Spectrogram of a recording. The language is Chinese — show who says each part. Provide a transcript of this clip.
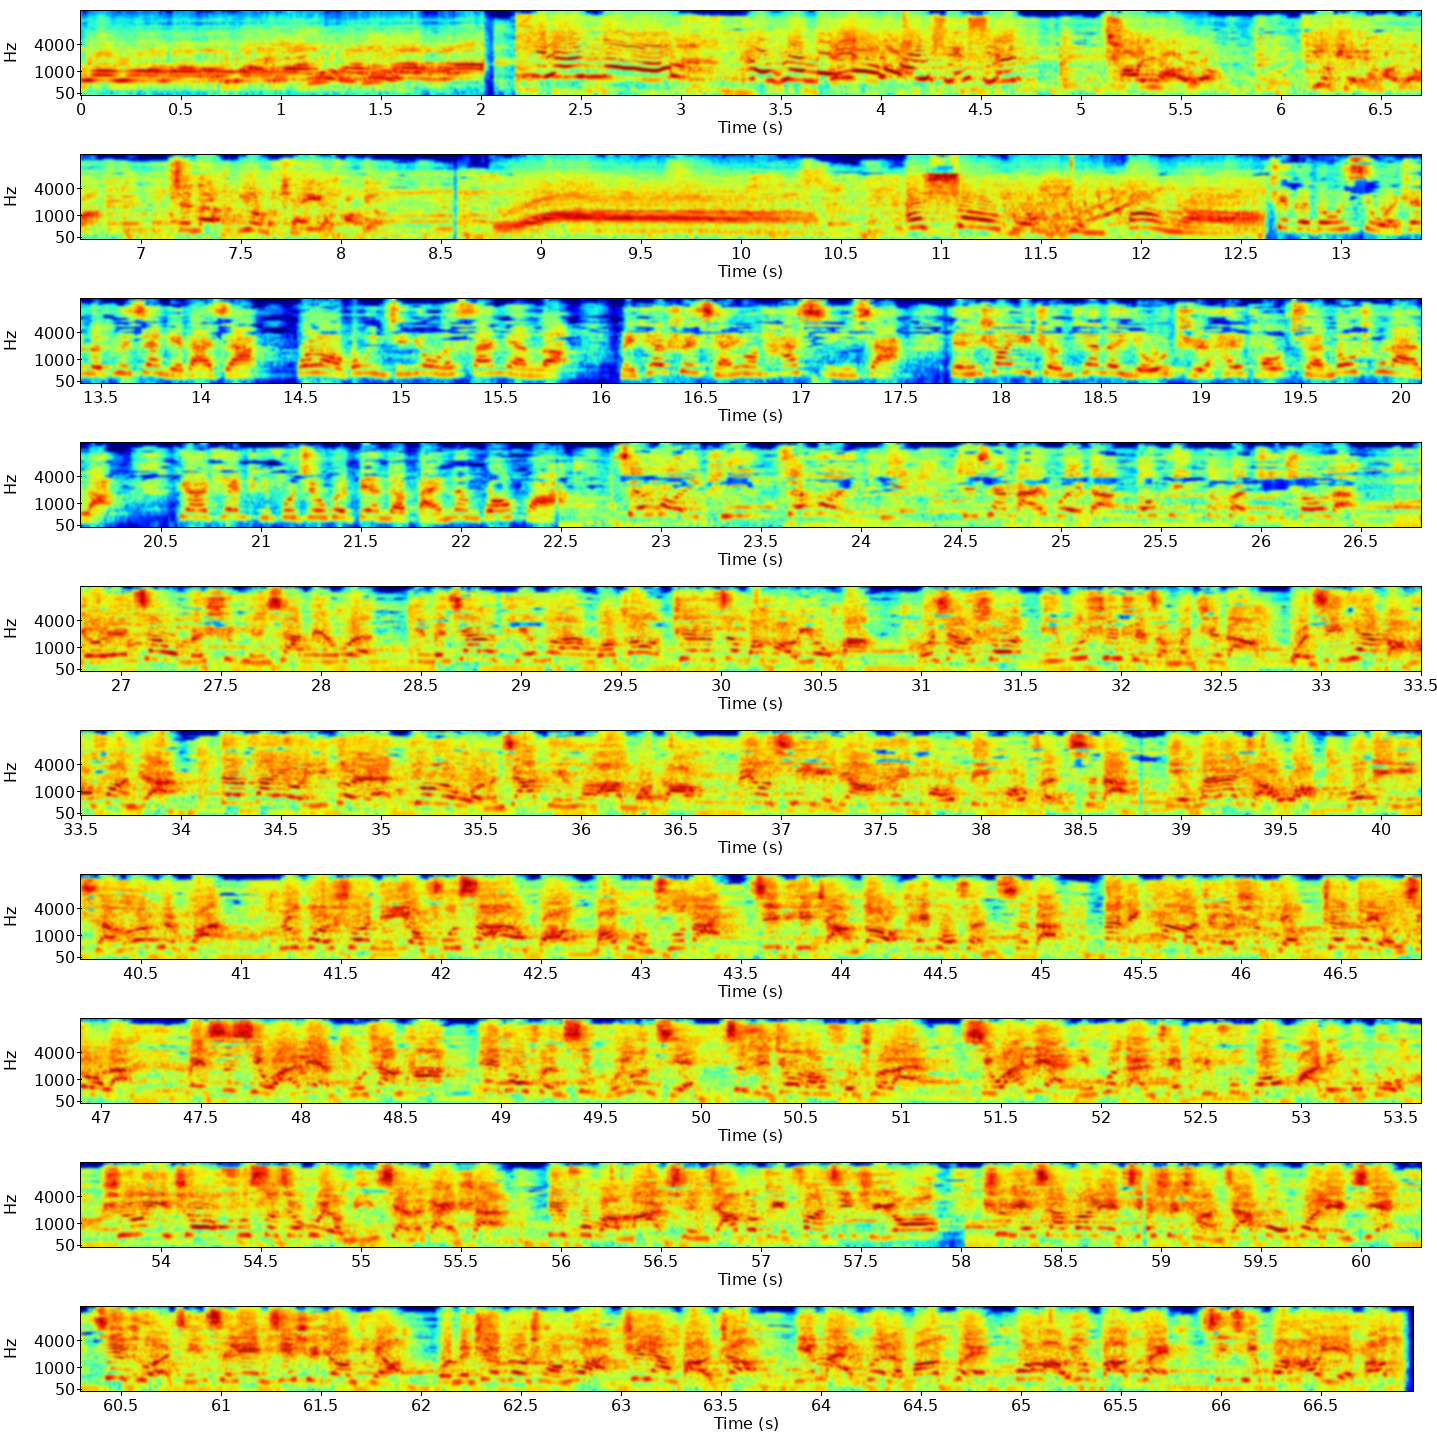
Speaker 1: 哇哇哇哇哇哇哇！
Speaker 2: 天哪，看见没有？太神奇了！
Speaker 3: 超级好用，又便宜好用啊！真的又便宜好用。哇！
Speaker 1: 哎，效果很棒啊！
Speaker 2: 这个东西我真的推荐给大家，我老公已经用了三年了，每天睡前用它洗一下，脸上一整天的油脂、黑头全都出来了，第二天皮肤就会变得白嫩光滑。
Speaker 4: 最后一批，最后一批，之前买贵的都可以退款拒收了。
Speaker 2: 有人在我们视频下面问，你们家的平衡按摩膏真的这么好用吗？我想说，你不试试怎么知道？我今天把号放这儿，但凡有一个人用了我们家平衡按摩膏，没有清理掉黑头、闭口、粉刺的，你回来找我，我给您全额退款。如果说您有肤色暗黄、毛孔粗大、鸡皮长痘、黑头粉刺的，那您看了这个视频真的有救了。每次洗完脸涂上它，黑头粉刺不用挤，自己就能浮出来。洗完脸你会感觉皮肤光滑了一个度，使用一周肤色就会有明显的改善。孕妇宝妈全家都可以放心使用哦。视频下方链接是厂家供货链接，记住，仅此链接是正品。我们郑重承诺，质量保证，您买贵了包退，不好用包退，心情不好也包退。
